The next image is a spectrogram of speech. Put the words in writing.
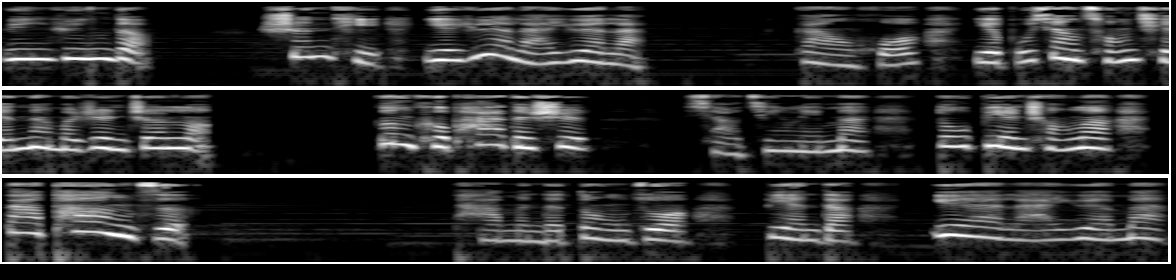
晕晕的，身体也越来越懒，干活也不像从前那么认真了。更可怕的是，小精灵们都变成了大胖子。他们的动作变得越来越慢，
